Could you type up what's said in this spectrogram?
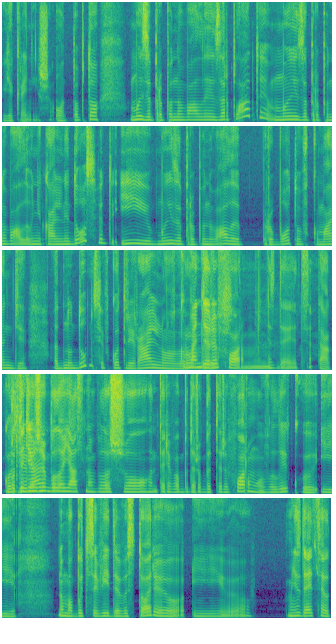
як раніше. От, Тобто ми запропонували зарплати, ми запропонували унікальний досвід, і ми запропонували. Роботу в команді однодумців, котрі реально в команді роблять... реформ, мені здається. Так, Бо тоді реально... вже було ясно, було, що Гонтарєва буде робити реформу велику, і, ну, мабуть, це війде в історію. І мені здається, от,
